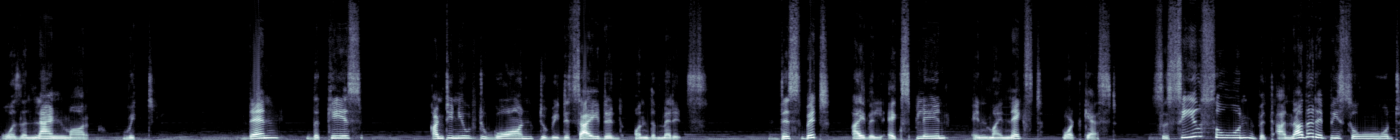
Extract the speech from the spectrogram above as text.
was a landmark victory. Then the case continued to go on to be decided on the merits. This bit I will explain in my next podcast. So, see you soon with another episode.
